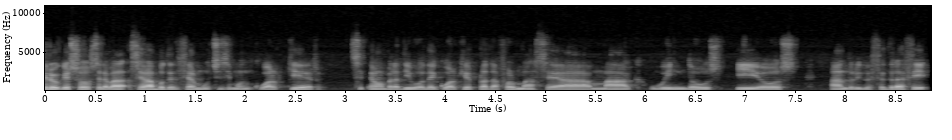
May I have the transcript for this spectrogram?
Creo que eso se, le va, se va a potenciar muchísimo en cualquier sistema operativo de cualquier plataforma, sea Mac, Windows, iOS, Android, etcétera. Es decir,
